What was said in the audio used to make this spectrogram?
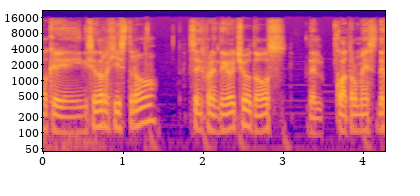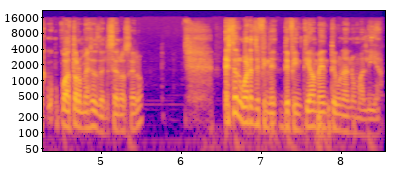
Ok, iniciando registro, 648, 2 del 4 mes, de 4 meses del 00. Este lugar es defini- definitivamente una anomalía.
